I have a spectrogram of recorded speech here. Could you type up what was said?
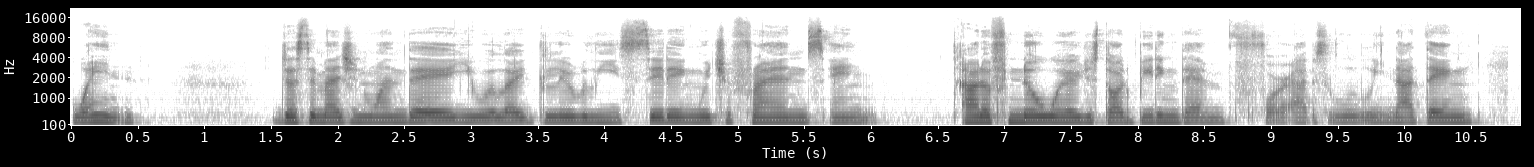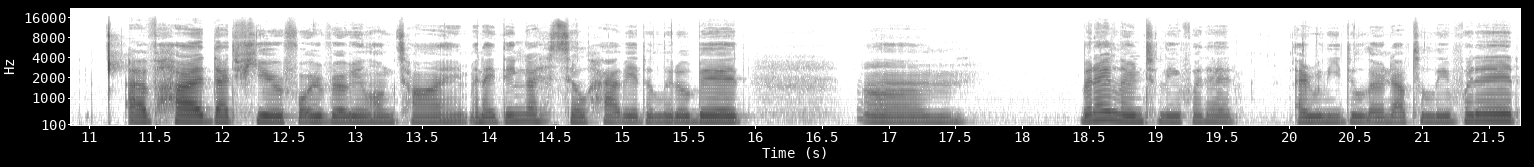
wane. Just imagine one day you were like literally sitting with your friends and out of nowhere you start beating them for absolutely nothing. I've had that fear for a very long time and I think I still have it a little bit. Um but I learned to live with it. I really do learn how to live with it.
